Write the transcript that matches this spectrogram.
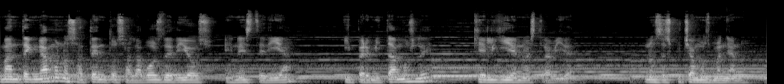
Mantengámonos atentos a la voz de Dios en este día y permitámosle que Él guíe nuestra vida. Nos escuchamos mañana.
